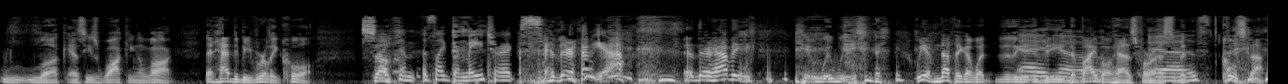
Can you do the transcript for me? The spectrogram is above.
look as he's walking along. That had to be really cool. So like the, it's like the Matrix. and they're having, yeah, and they're having. We, we, we have nothing on what the, the, the, Bible has for us, yes. but cool stuff.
